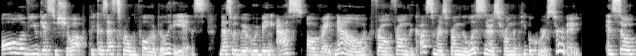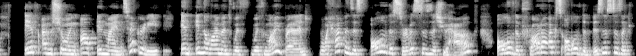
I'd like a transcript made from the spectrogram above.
all of you gets to show up because that's where all the vulnerability is. That's what we're, we're being asked of right now from, from the customers, from the listeners, from the people who are serving. And so if I'm showing up in my integrity in, in alignment with, with my brand, what happens is all of the services that you have, all of the products, all of the businesses, like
